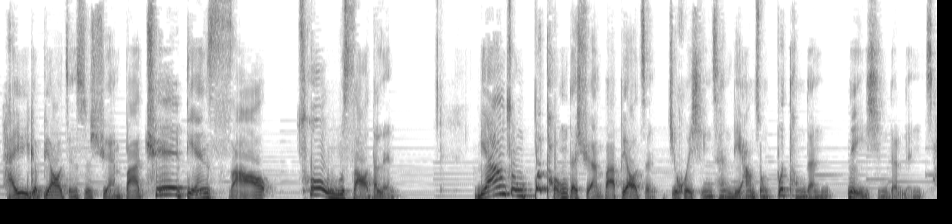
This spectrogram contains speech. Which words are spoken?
还有一个标准是选拔缺点少、错误少的人。两种不同的选拔标准，就会形成两种不同的类型的人才。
